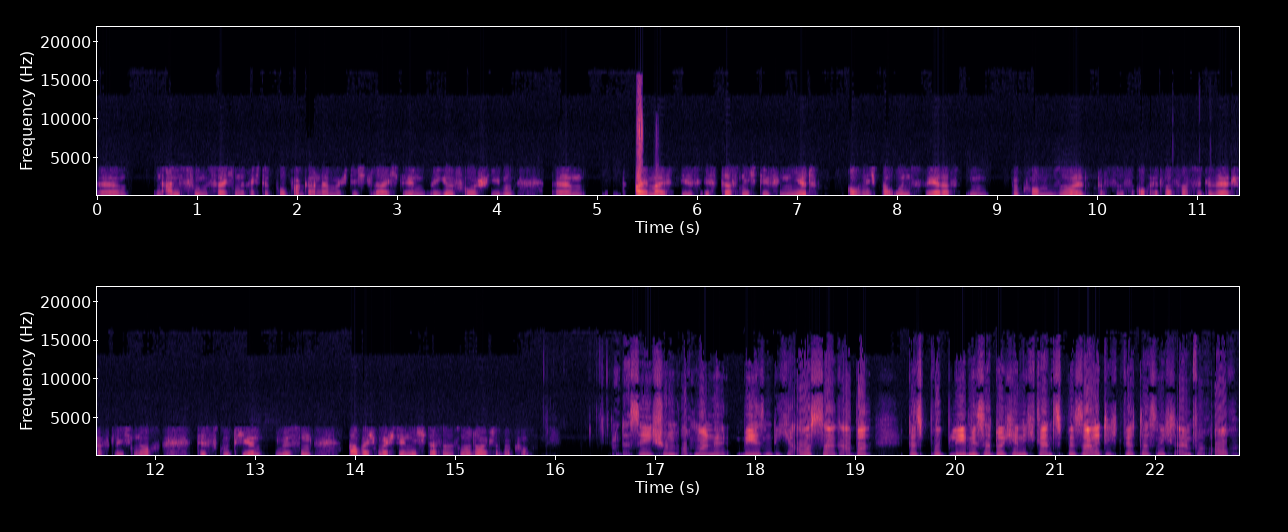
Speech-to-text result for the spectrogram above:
äh, in Anführungszeichen rechte Propaganda möchte ich gleich den Riegel vorschieben. Ähm, einmal ist, ist das nicht definiert, auch nicht bei uns, wer das bekommen soll. Das ist auch etwas, was wir gesellschaftlich noch diskutieren müssen. Aber ich möchte nicht, dass es nur Deutsche bekommen. Das sehe ich schon auch mal eine wesentliche Aussage. Aber das Problem ist dadurch ja nicht ganz beseitigt. Wird das nicht einfach auch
